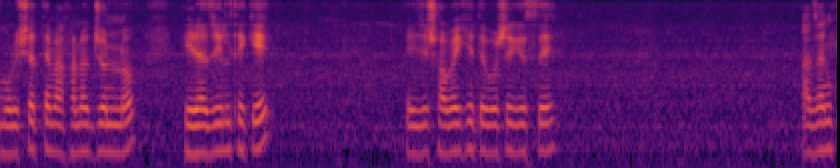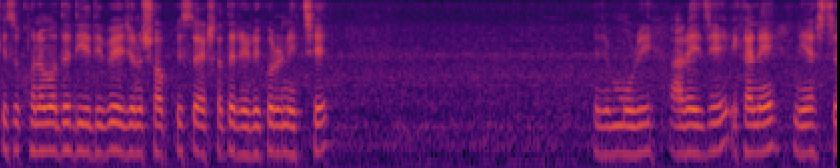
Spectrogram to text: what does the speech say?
মুড়ির সাথে মাখানোর জন্য হিরাজিল থেকে। এই যে সবাই খেতে বসে গেছে। আজান কিছুক্ষণের মধ্যে দিয়ে দিবে, এই জন্য সব কিছু একসাথে রেডি করে নিচ্ছে। এই যে মুড়ি, আর এই যে এখানে নিয়ে আসছে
